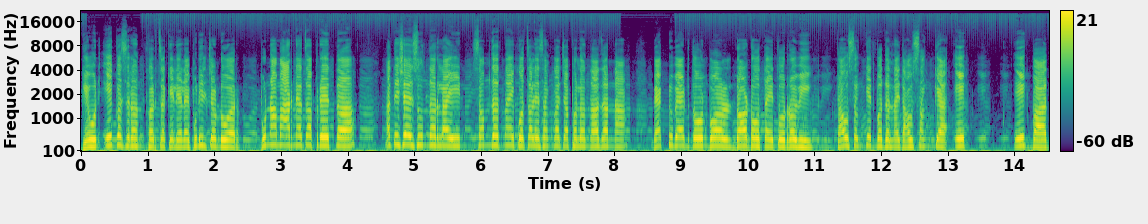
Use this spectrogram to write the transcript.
घेऊन एकच रन खर्च केलेला आहे पुढील चेंडूवर. पुन्हा मारण्याचा प्रयत्न. अतिशय सुंदर लाईन समजत नाही कोचाळे संघाच्या फलंदाजांना. बॅक टू बॅक दोन बॉल डॉट होत आहे तो रवी. धाव संख्येत बदल नाही. धाव संख्या एक एक बाद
